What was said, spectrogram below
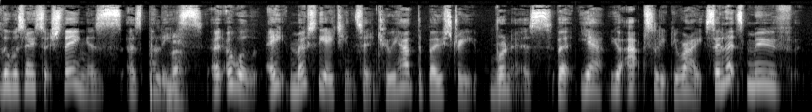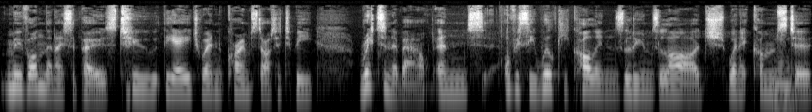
there was no such thing as as police. No. Uh, oh well, eight, most of the 18th century we had the Bow Street runners. But yeah, you're absolutely right. So let's move move on then, I suppose, to the age when crime started to be written about, and obviously Wilkie Collins looms large when it comes mm. to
